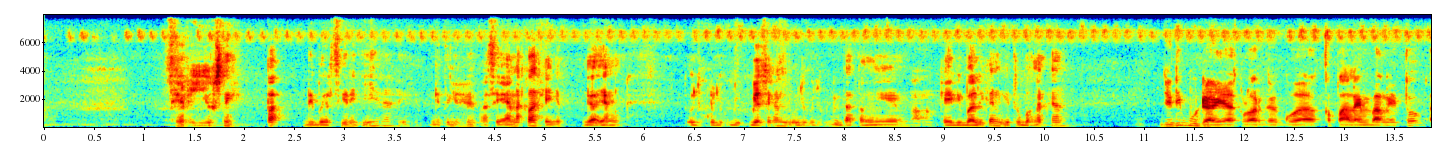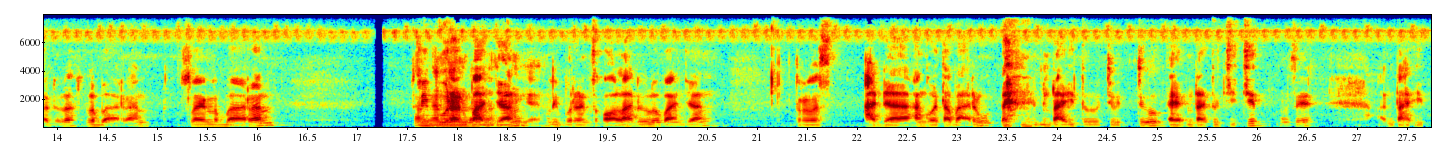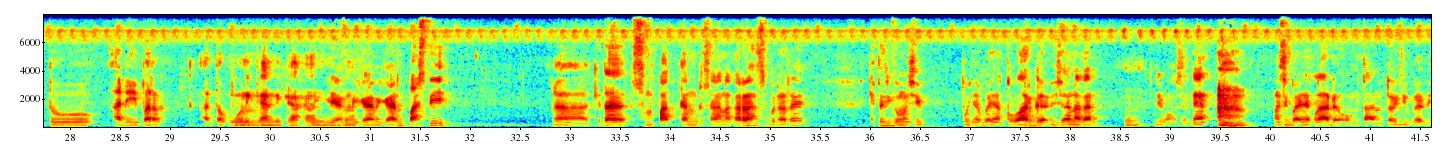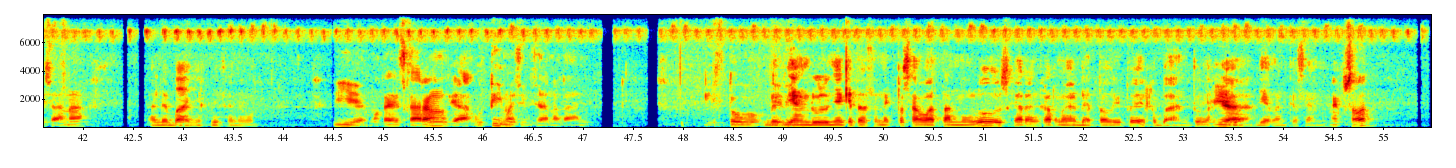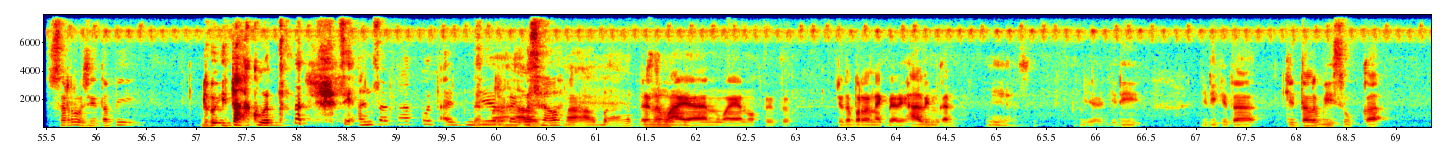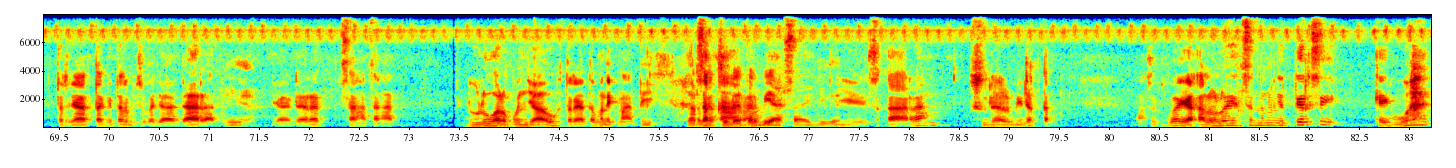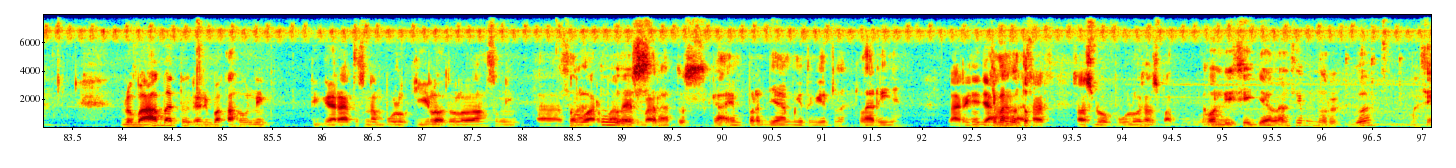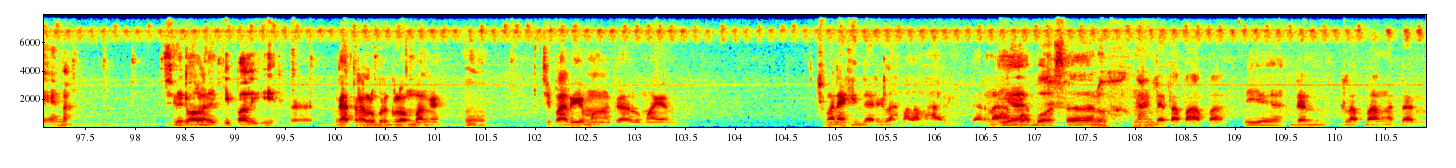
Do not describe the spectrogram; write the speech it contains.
serius nih pak dibayar segini? Iya gitu gitu masih enak lah kayak gitu. Nggak yang ujuk-ujuk. Biasanya kan ujuk-ujuk didatengin. Heeh. kayak di Bali kan gitu banget kan. Jadi budaya keluarga gua ke Palembang itu adalah Lebaran. Selain Lebaran Kangen liburan panjang, Iya. liburan sekolah dulu panjang, terus ada anggota baru, entah itu cucu, eh entah itu cicit, maksudnya. Entah itu ada ipar ataupun nikah nikahan yang gitu. nikah nikahan pasti nah, kita sempatkan ke sana. Karena sebenarnya kita juga masih punya banyak keluarga di sana kan, Hmm. ya, maksudnya masih banyak lah ada om tante juga di sana, ada banyak di sana iya makanya sekarang ya Uti masih di sana kan, gitu. Jadi- yang dulunya kita naik pesawatan mulu sekarang karena ada tol itu ya kebantu lah Iya. jalan ke sana. Naik pesawat seru sih tapi doi takut. Si Ansa takut dan anjir naik mahal pesawat. mahal banget dan pesawat. lumayan lumayan waktu itu. Kita pernah naik dari Halim kan? Iya ya jadi jadi kita kita lebih suka ternyata kita lebih suka jalan darat. Iya. Jalan darat sangat sangat dulu walaupun jauh ternyata menikmati. Karena sudah Sekarang- terbiasa juga. Iya sekarang sudah lebih dekat. Maksud gue ya kalau lo yang seneng nyetir sih kayak gue lo babat tuh dari Bakahuni 360 kilo tuh lo langsung uh, keluar 100 Palembang 100 km per jam gitu gitu lah larinya. Larinya Cuman jangan untuk- lah, 120 140 kondisi jalan sih menurut gua masih enak. Si daripada tol ya. Cipali ya nggak terlalu bergelombang ya. Heeh. Cipali emang agak lumayan. Cuman ya hindarilah malam hari karena iya bo- bosen. lu nggak ngeliat apa-apa. Iya. Dan gelap banget dan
